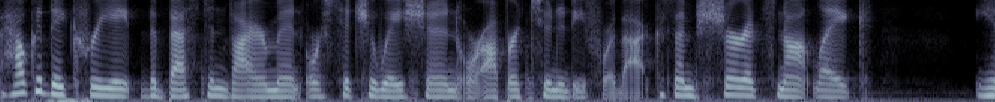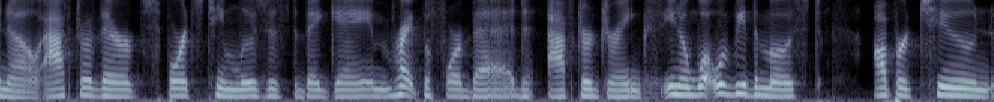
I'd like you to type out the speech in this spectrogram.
how could they create the best environment or situation or opportunity for that? Because I'm sure it's not like, you know, after their sports team loses the big game, right before bed, after drinks, you know, what would be the most opportune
